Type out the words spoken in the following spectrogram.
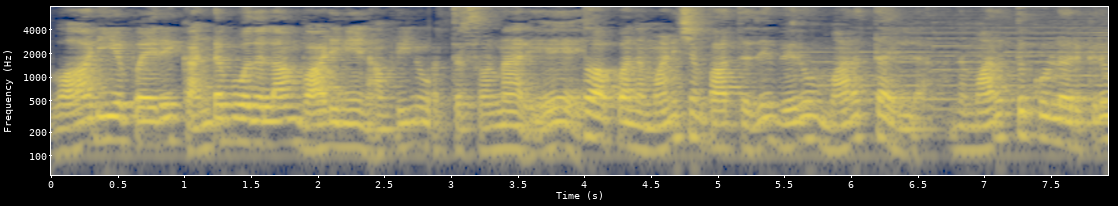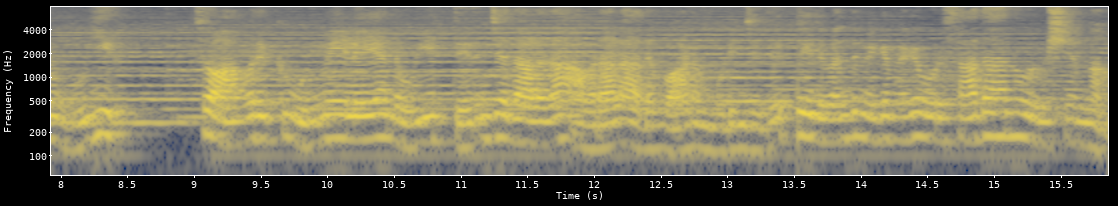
வாடிய பயிரை கண்ட போதெல்லாம் வாடினேன் அப்படின்னு ஒருத்தர் சொன்னாரே. ஸோ அப்ப அந்த மனுஷன் பார்த்தது வெறும் மரத்தை இல்ல. அந்த மரத்துக்குள்ள இருக்கிற உயிர். ஸோ அவருக்கு உண்மையிலேயே அந்த உயிர் தெரிஞ்சதால தான் அவரால் அதை வாட முடிஞ்சது. இது வந்து மிக மிக ஒரு சாதாரண ஒரு விஷயம்தான்.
